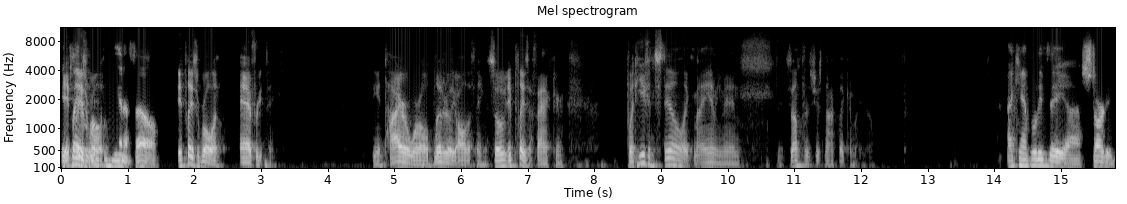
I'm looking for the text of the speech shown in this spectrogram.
It played plays a role. in the NFL. It plays a role in everything. The entire world, literally all the things. So it plays a factor. But even still, like Miami, man, something's just not clicking right now. I can't believe they uh, started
